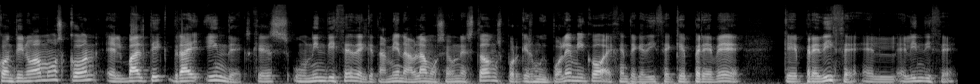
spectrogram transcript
Continuamos con el Baltic Dry Index, que es un índice del que también hablamos en un Stones porque es muy polémico. Hay gente que dice que prevé, que predice el, índice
